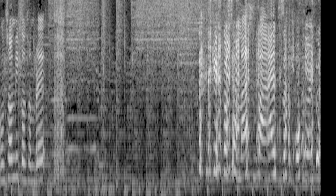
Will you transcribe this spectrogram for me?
Un zombie con sombrero. ¡Qué cosa más falsa, por Dios!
